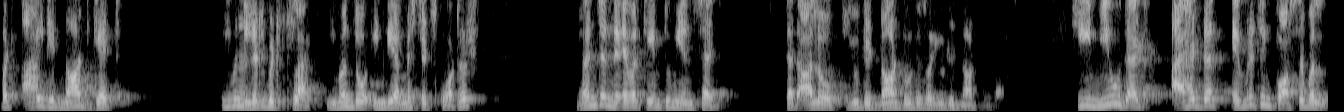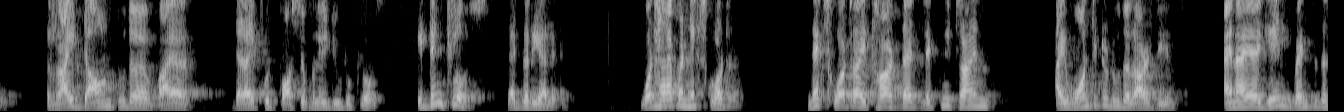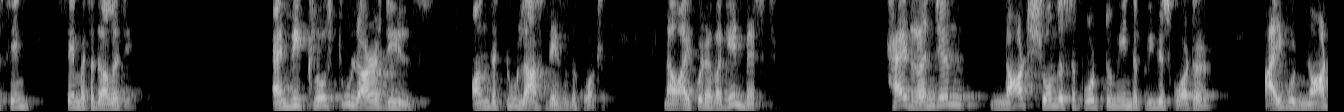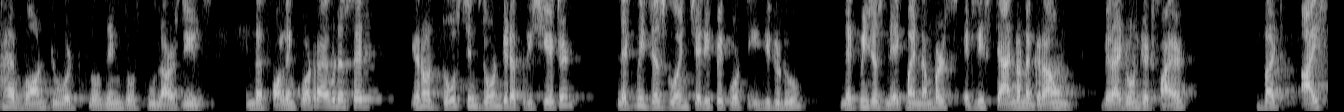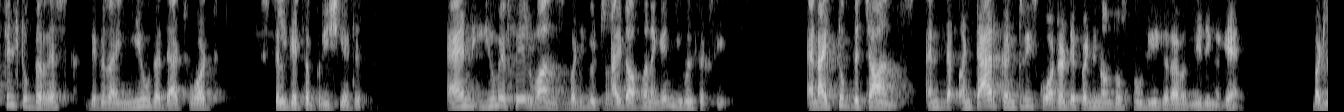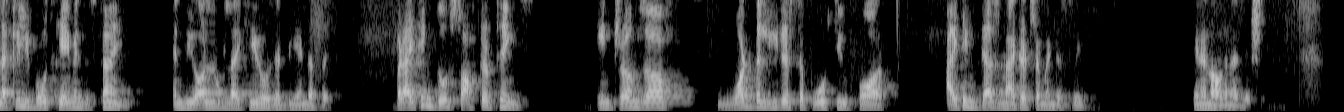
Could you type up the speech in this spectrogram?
But I did not get even a little bit flack, even though India missed its quarter. Ranjan never came to me and said that Alok, you did not do this or you did not do that. He knew that I had done everything possible right down to the wire that I could possibly do to close. It didn't close. That's the reality. What happened next quarter? Next quarter, I thought that let me try and I wanted to do the large deals, and I again went with the same same methodology. And we closed two large deals on the two last days of the quarter. Now I could have again missed. Had Ranjan not shown the support to me in the previous quarter, I would not have gone towards closing those two large deals in the following quarter. I would have said, you know, those things don't get appreciated. Let me just go and cherry pick what's easy to do. Let me just make my numbers at least stand on a ground where I don't get fired. But I still took the risk because I knew that that's what still gets appreciated. And you may fail once, but if you try it often again, you will succeed. And I took the chance, and the entire country's quarter depended on those two deals that I was leading again. But luckily, both came in this time, and we all looked like heroes at the end of it. But I think those softer things, in terms of what the leader supports you for, I think does matter tremendously in an organization.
